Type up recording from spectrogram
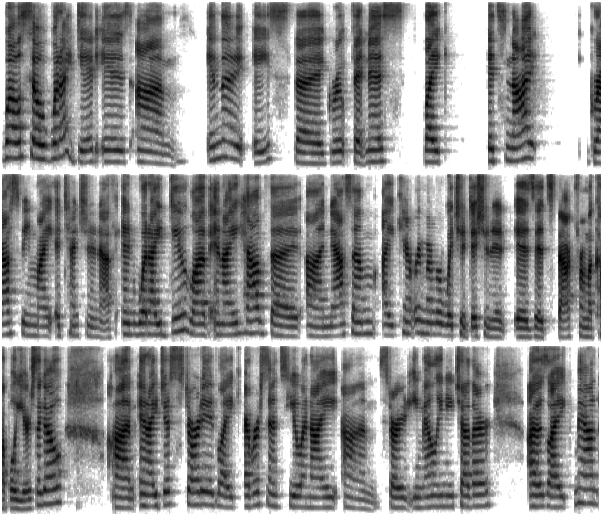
Well, so what I did is um, in the ACE, the group fitness, like it's not grasping my attention enough. And what I do love, and I have the uh, NASM, I can't remember which edition it is, it's back from a couple years ago. Um, and I just started like ever since you and I um, started emailing each other, I was like, man,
